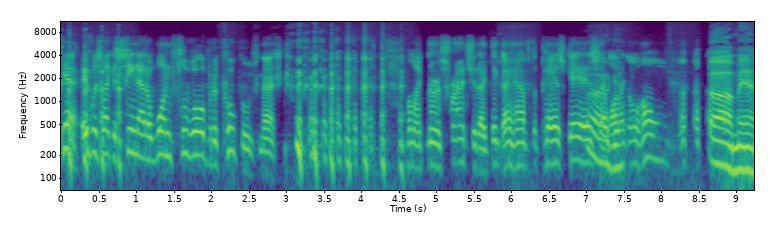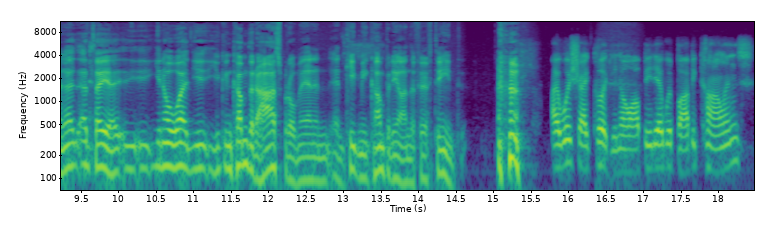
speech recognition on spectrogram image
yeah. It was like a scene out of One Flew Over the Cuckoo's Nest. I'm like, Nurse Ratched, I think I have to pass gas. Oh, I want to go home. oh man, I, I tell you, you, you know what? You you can come to the hospital, man, and, and keep me company on the fifteenth. I wish I could. You know, I'll be there with Bobby Collins.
